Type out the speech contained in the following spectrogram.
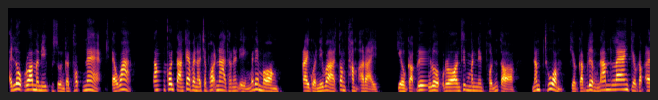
ไอ้โลกร้อนมันมีส่วนกระทบแน่ แต่ว่าต่างคนต่างแก้ปัญหาเฉพาะหน้าเท่านั้นเองไม่ได้มองไกลกว่านี้ว่าต้องทำอะไร เกี่ยวกับเรื่องโลกร้อน ซึ่งมันมีผลต่อ น้ำท่วม เกี่ยวกับเรื่องน้ำแล้งเกี่ยวกับอะไร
